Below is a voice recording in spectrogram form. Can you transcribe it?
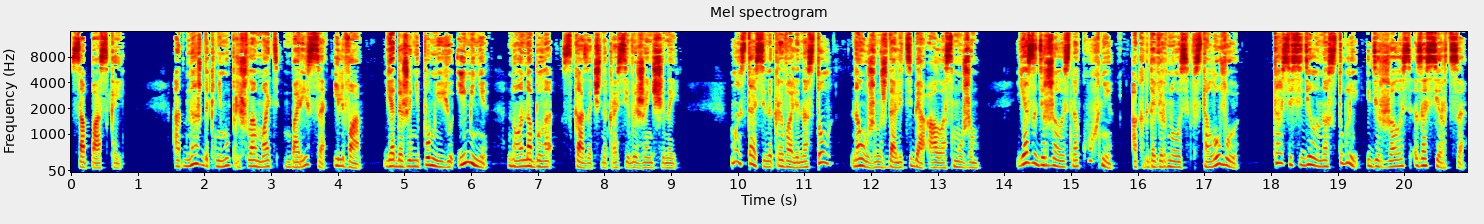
с опаской. Однажды к нему пришла мать Бориса и Льва. Я даже не помню ее имени, но она была сказочно красивой женщиной. Мы с Тасей накрывали на стол, на ужин ждали тебя, Алла, с мужем. Я задержалась на кухне, а когда вернулась в столовую, Тася сидела на стуле и держалась за сердце.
